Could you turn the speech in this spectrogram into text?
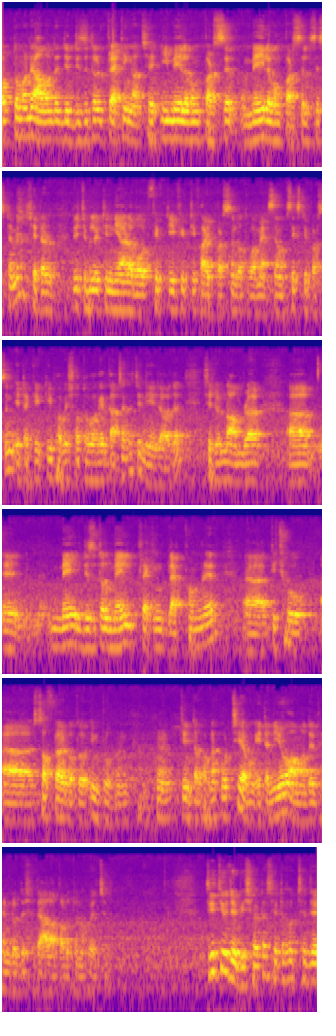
বর্তমানে আমাদের যে ডিজিটাল ট্র্যাকিং আছে ইমেল এবং পার্সেল মেইল এবং পার্সেল সিস্টেমে সেটার reachability near about fifty fifty five percent অথবা ম্যাক্সিমাম সিক্সটি পার্সেন্ট এটাকে কীভাবে শতভাগের কাছাকাছি নিয়ে যাওয়া যায়, সেজন্য আমরা মেইল ডিজিটাল মেইল ট্র্যাকিং প্ল্যাটফর্মের কিছু সফটওয়্যারগত ইমপ্রুভমেন্ট চিন্তা ভাবনা করছি এবং এটা নিয়েও আমাদের ভেন্ডরদের সাথে আলাপ আলোচনা হয়েছে। তৃতীয় যে বিষয়টা, সেটা হচ্ছে যে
